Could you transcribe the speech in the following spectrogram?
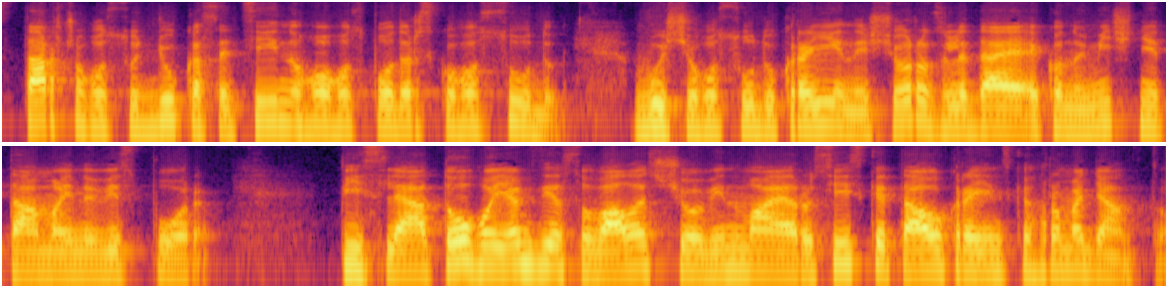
старшого суддю касаційного господарського суду Вищого суду країни, що розглядає економічні та майнові спори після того, як з'ясувалось, що він має російське та українське громадянство.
